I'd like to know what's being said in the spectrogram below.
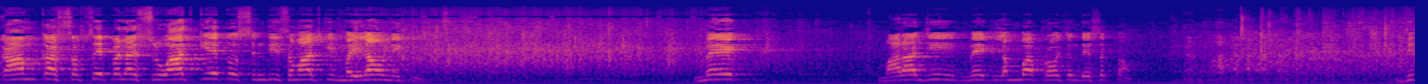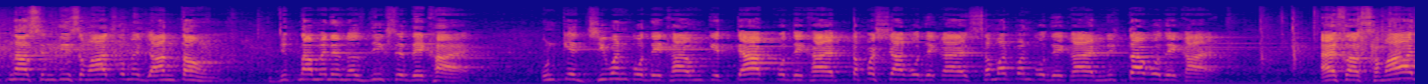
काम का सबसे पहले शुरुआत किए तो सिंधी समाज की महिलाओं ने की। मैं एक, महाराज जी, मैं एक लंबा प्रवचन दे सकता हूँ। जितना सिंधी समाज को मैं जानता हूँ, जितना मैंने नज़दीक से देखा है, उनके जीवन को देखा है, उनके त्याग को देखा है, तपस्या को देखा है, समर्पण को देखा है, निष्ठा को देखा है ऐसा समाज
